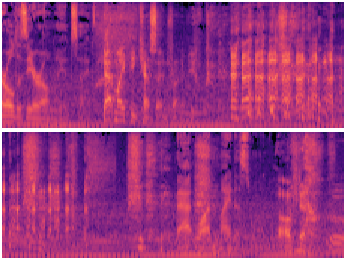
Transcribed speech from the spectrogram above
I rolled a zero on my insight. That might be Kessa in front of you. That one minus one. Oh no.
